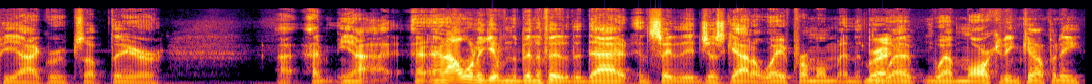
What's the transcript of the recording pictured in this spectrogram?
PI groups up there I, I, you know, I- and I want to give them the benefit of the doubt and say that it just got away from them and that Right. the web, web marketing company,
